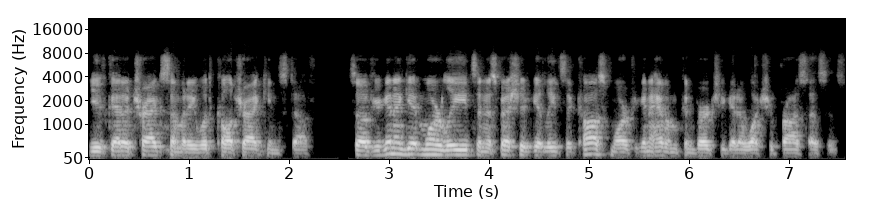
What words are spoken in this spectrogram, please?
You've got to track somebody with call tracking stuff. So if you're going to get more leads, and especially if you get leads that cost more, if you're going to have them convert, you got to watch your processes.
